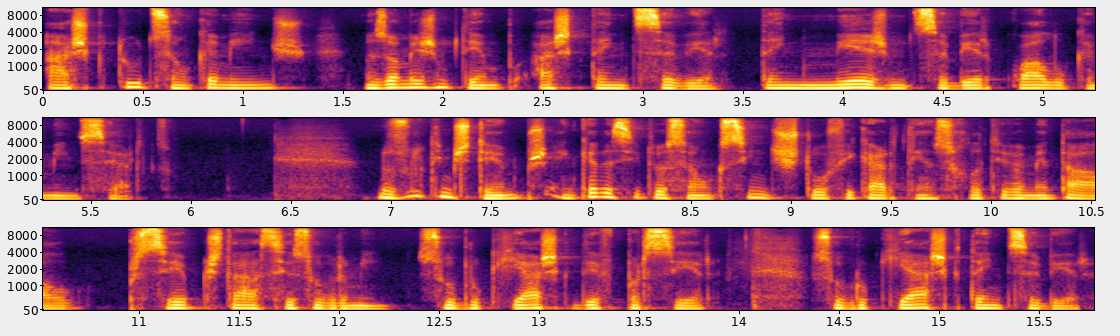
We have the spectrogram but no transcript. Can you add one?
Acho que tudo são caminhos, mas ao mesmo tempo acho que tenho de saber, tenho mesmo de saber qual o caminho certo. Nos últimos tempos, em cada situação que sinto estou a ficar tenso relativamente a algo, percebo que está a ser sobre mim, sobre o que acho que devo parecer, sobre o que acho que tenho de saber.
